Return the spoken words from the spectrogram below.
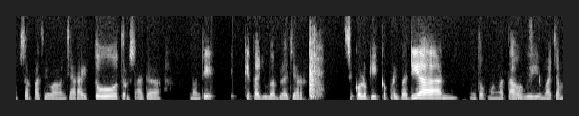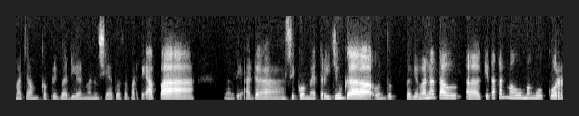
observasi wawancara itu, terus ada nanti kita juga belajar psikologi kepribadian untuk mengetahui macam-macam kepribadian manusia itu seperti apa. Nanti ada psikometri juga untuk bagaimana tahu eh, kita kan mau mengukur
